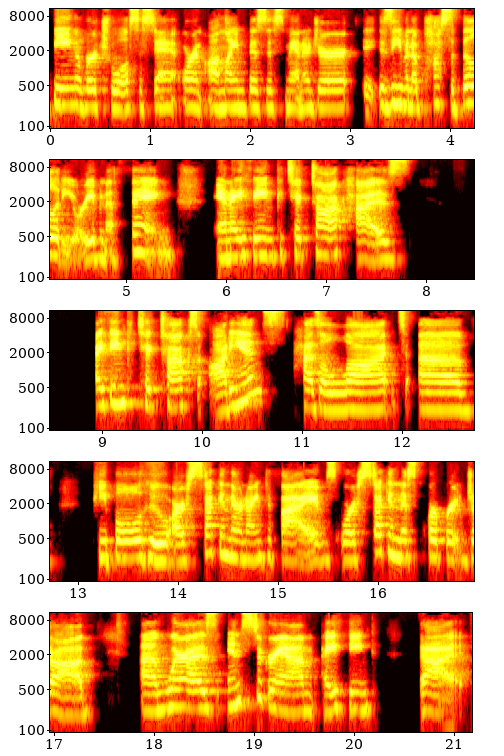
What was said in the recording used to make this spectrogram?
being a virtual assistant or an online business manager is even a possibility or even a thing. And I think TikTok has, I think TikTok's audience has a lot of people who are stuck in their nine to fives or stuck in this corporate job. Um, whereas Instagram, I think that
